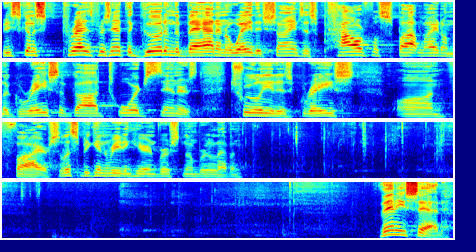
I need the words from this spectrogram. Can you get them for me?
But he's going to present the good and the bad in a way that shines this powerful spotlight on the grace of God towards sinners. Truly, it is grace on fire. So let's begin reading here in verse number 11. Then he said,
